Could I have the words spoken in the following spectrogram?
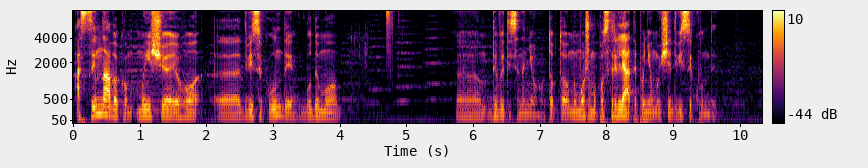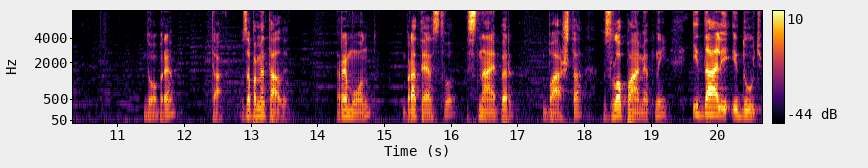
а з цим навиком ми ще його 2 секунди будемо е, дивитися на нього. Тобто ми можемо постріляти по ньому ще 2 секунди. Добре. Так, запам'ятали. Ремонт, братерство, снайпер, башта, злопам'ятний. І далі йдуть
